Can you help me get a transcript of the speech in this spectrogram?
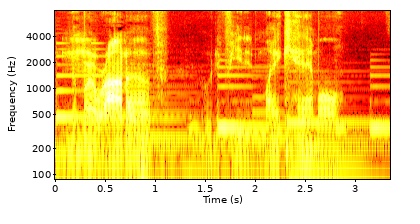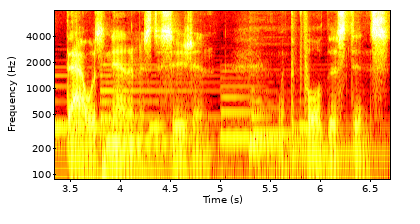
Nurmagomedov, who defeated Mike Hamill. That was an unanimous decision with the full distance.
